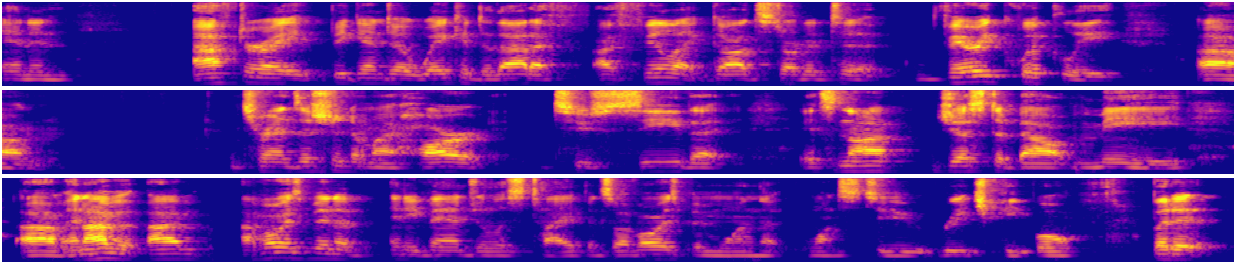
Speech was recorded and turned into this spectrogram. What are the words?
and after I began to awaken to that, I, I feel like God started to very quickly um, transition to my heart to see that it's not just about me. Um, and I've, I've, I've always been a, an evangelist type, and so I've always been one that wants to reach people. But it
